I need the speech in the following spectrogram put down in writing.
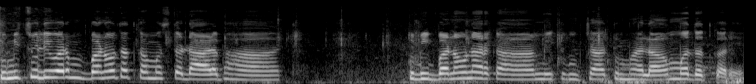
तुम्ही चुलीवर बनवतात का मस्त डाळ भात? तुम्ही बनवणार का? मी तुमच्या तुम्हाला मदत करेन?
